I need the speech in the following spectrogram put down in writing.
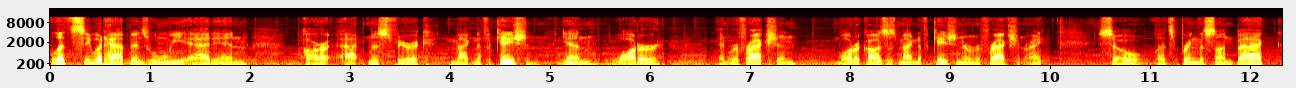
let's see what happens when we add in our atmospheric magnification. Again, water and refraction. Water causes magnification and refraction, right? So let's bring the sun back.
